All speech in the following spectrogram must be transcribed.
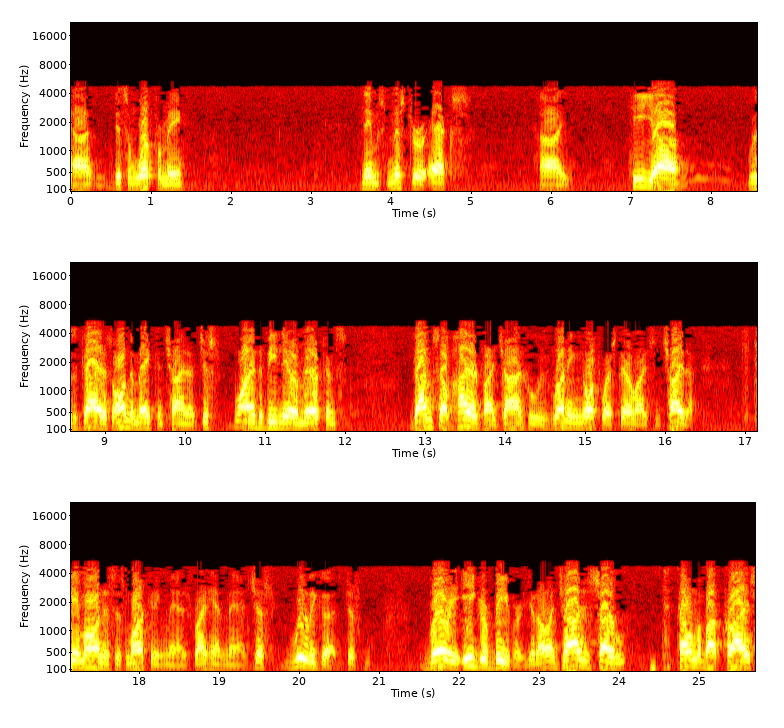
uh, did some work for me. His name is Mr. X. Uh, he uh, was a guy that's on the make in China, just wanted to be near Americans got himself hired by John, who was running Northwest Airlines in China. He came on as his marketing man, his right hand man. Just really good. Just very eager beaver, you know. And John is trying to tell him about Christ,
